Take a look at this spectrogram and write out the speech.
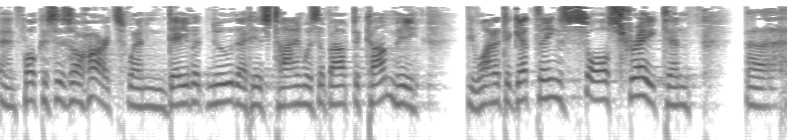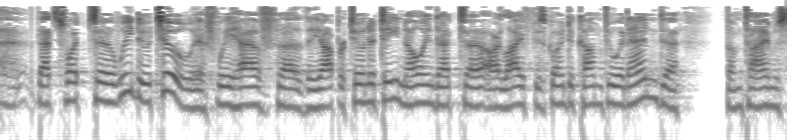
and focuses our hearts. When David knew that his time was about to come, he, he wanted to get things all straight and uh, that's what uh, we do too. If we have uh, the opportunity, knowing that uh, our life is going to come to an end, uh, sometimes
